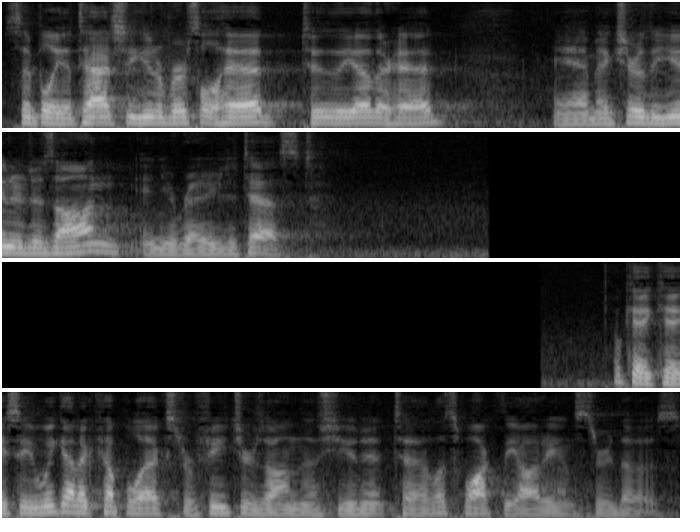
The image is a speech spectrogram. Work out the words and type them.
Simply attach the universal head to the other head and make sure the unit is on and you're ready to test. Okay, Casey, we got a couple extra features on this unit. Uh, let's walk the audience through those.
